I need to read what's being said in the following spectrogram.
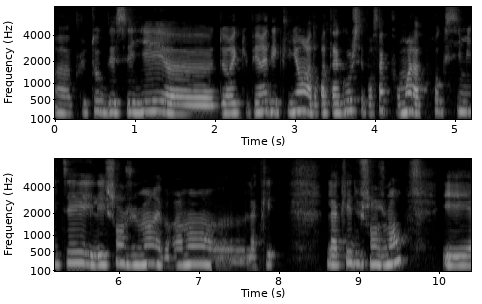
euh, plutôt que d'essayer euh, de récupérer des clients à droite à gauche. C'est pour ça que pour moi, la proximité et l'échange humain est vraiment la clé, la clé du changement. Et,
